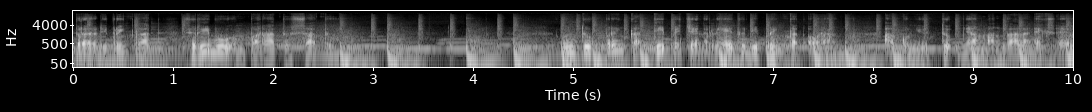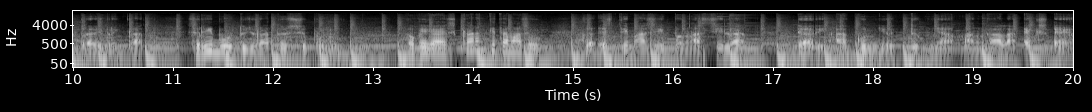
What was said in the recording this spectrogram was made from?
berada di peringkat 1401. Untuk peringkat tipe channel yaitu di peringkat orang, akun YouTube-nya Manggala XL berada di peringkat 1710. Oke guys, sekarang kita masuk ke estimasi penghasilan dari akun YouTube-nya Manggala XL.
